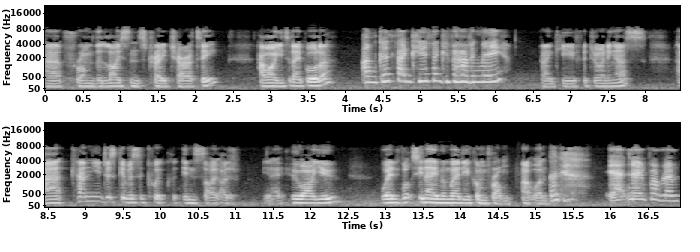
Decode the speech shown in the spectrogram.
uh, from the Licensed Trade Charity. How are you today, Paula? I'm good, thank you. Thank you for having me. Thank you for joining us. Uh, can you just give us a quick insight? I just, you know, who are you? Where, what's your name and where do you come from? That one. Okay. Yeah, no problem.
